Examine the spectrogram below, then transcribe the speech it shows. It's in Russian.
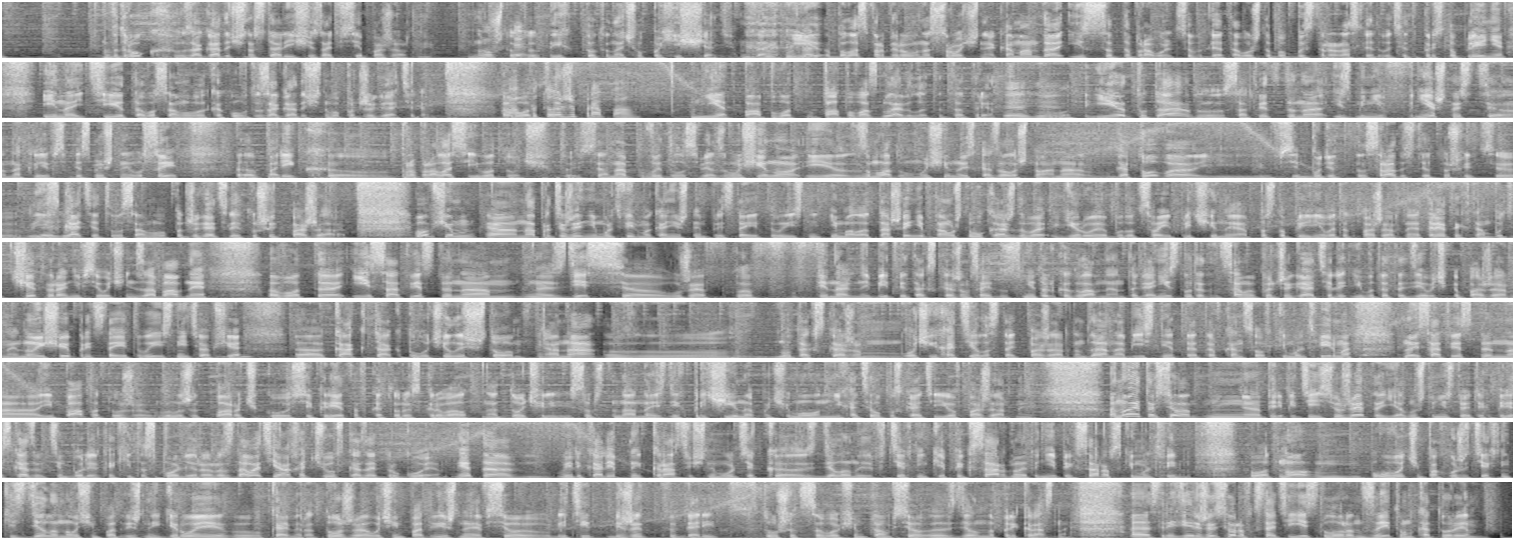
вдруг загадочно стали исчезать все пожарные. Ну, что-то их кто-то начал похищать. Да. И была сформирована срочная команда из добровольцев для того, чтобы быстро расследовать это преступление и найти того самого какого-то загадочного поджигателя. Папа вот. тоже пропал? Нет, папа, вот, папа возглавил этот отряд. Угу. Вот. И туда, соответственно, изменив внешность, э, наклеив себе смешные усы, э, парик, э, пробралась его дочь. То есть она выдала себя за мужчину, и за молодого мужчину, и сказала, что она готова и будет с радостью тушить, искать угу. этого самого поджигателя и тушить пожары. В общем, на протяжении мультфильма, конечно, им предстоит выяснить немало отношений, потому что у каждого героя будут свои причины поступления в этот пожарный отряд. Их там будет четверо, они все очень забавные. Вот. Э, и, соответственно, здесь э, уже в, в финальной битве, так скажем, сойдутся не только главный антагонист, вот этот самый поджигатель и вот эта девочка пожарная, но еще и предстоит выяснить вообще, э, как так получилось, что она, ну, так скажем, очень хотела стать пожарным, да, она объяснит это в концовке мультфильма. Ну и, соответственно, и папа тоже выложит парочку секретов, которые скрывал от дочери. И, собственно, одна из них причина, почему он не хотел пускать ее в пожарные. Но это все перипетии сюжета. Я думаю, что не стоит их пересказывать, тем более какие-то спойлеры раздавать. Я хочу сказать другое. Это великолепный, красочный мультик, э, сделанный в технике Pixar. Но это не пиксаровский мультфильм. Вот, но очень похожей технике сделано. Очень подвижные герои. Э, камера тоже очень подвижная. Все летит, бежит, горит, тушится. В общем, там все э, сделано прекрасно. Среди режиссеров, кстати, есть Лорен Зейтон, который Э,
